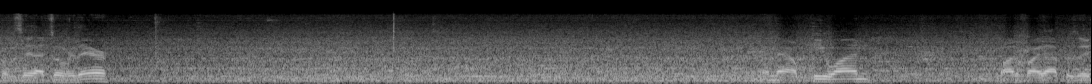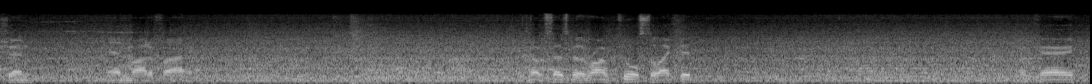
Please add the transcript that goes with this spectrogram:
So let's say that's over there. And now P1, modify that position, and modify. Note says for the wrong tool selected. Okay.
